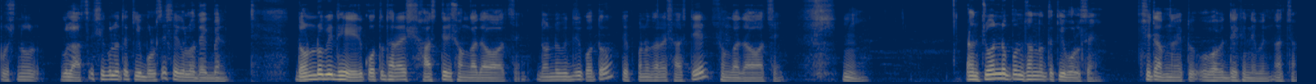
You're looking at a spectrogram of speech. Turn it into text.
প্রশ্নগুলো আছে, সেগুলোতে কি বলছে সেগুলো দেখবেন। দণ্ডবিধির কত ধারায় শাস্তির সংজ্ঞা দেওয়া আছে? দণ্ডবিধির কত? তেপ্পান্ন ধারায় শাস্তির সংজ্ঞা দেওয়া আছে। হুম। এখন চুয়ান্ন পঞ্চান্নতে কী বলছে? সেটা আপনারা একটু ওভাবে দেখে নেবেন। আচ্ছা।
